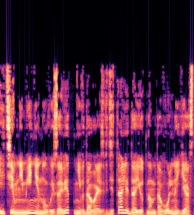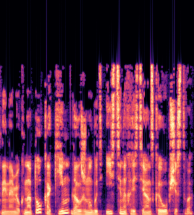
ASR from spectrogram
И тем не менее Новый Завет, не вдаваясь в детали, дает нам довольно ясный намек на то, каким должно быть истинно христианское общество.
